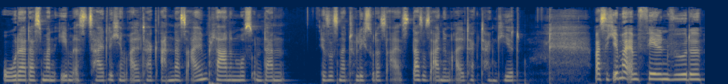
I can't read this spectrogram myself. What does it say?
oder dass man eben es zeitlich im Alltag anders einplanen muss und dann ist es natürlich so, dass, dass es einem Alltag tangiert. Was ich immer empfehlen würde,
